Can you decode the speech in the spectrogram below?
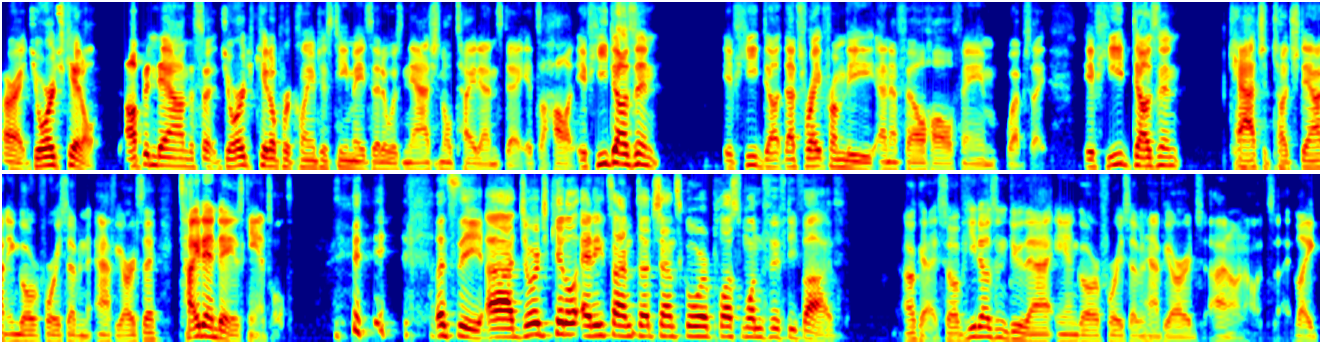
All right, George Kittle. Up and down the George Kittle proclaimed his teammates that it was National Tight Ends Day. It's a holiday. If he doesn't, if he does, that's right from the NFL Hall of Fame website. If he doesn't catch a touchdown and go over 47 and a half yards day, tight end day is canceled. Let's see. Uh, George Kittle, anytime touchdown score plus 155. Okay, so if he doesn't do that and go over 47 and a half yards, I don't know. It's like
